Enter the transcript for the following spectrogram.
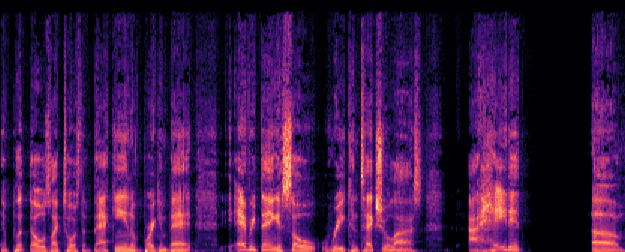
and put those like towards the back end of Breaking Bad, everything is so recontextualized. I hated, um,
